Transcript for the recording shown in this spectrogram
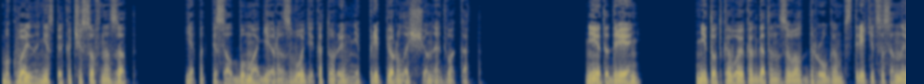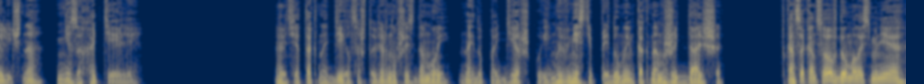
Буквально несколько часов назад Я подписал бумаги о разводе, которые мне припер лощеный адвокат. Ни эта дрянь, ни тот, кого я когда-то называл другом, встретиться со мной лично не захотели. Ведь я так надеялся, что, вернувшись домой, найду поддержку, и мы вместе придумаем, как нам жить дальше. В конце концов, думалось мне,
